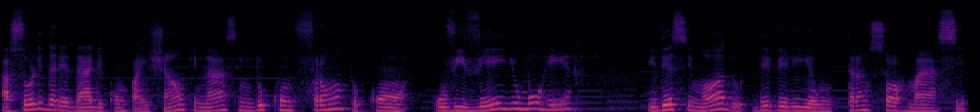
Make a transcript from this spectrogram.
A solidariedade e compaixão que nascem do confronto com o viver e o morrer e desse modo deveriam transformar-se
